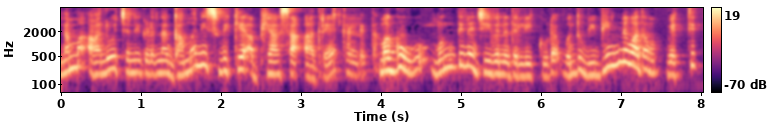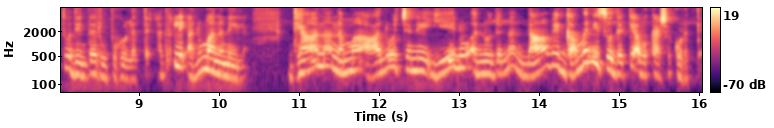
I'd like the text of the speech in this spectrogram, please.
ನಮ್ಮ ಆಲೋಚನೆಗಳನ್ನ ಗಮನಿಸುವಿಕೆ ಅಭ್ಯಾಸ ಆದ್ರೆ ಖಂಡಿತ. ಮಗು ಮುಂದಿನ ಜೀವನದಲ್ಲಿ ಕೂಡ ಒಂದು ವಿಭಿನ್ನವಾದ ವ್ಯಕ್ತಿತ್ವದಿಂದ ರೂಪುಗೊಳ್ಳುತ್ತೆ. ಅದರಲ್ಲಿ ಅನುಮಾನನೇ ಇಲ್ಲ. ಧ್ಯಾನ ನಮ್ಮ ಆಲೋಚನೆ ಏನು ಅನ್ನೋದನ್ನ ನಾವೇ ಗಮನಿಸೋದಕ್ಕೆ ಅವಕಾಶ ಕೊಡುತ್ತೆ.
